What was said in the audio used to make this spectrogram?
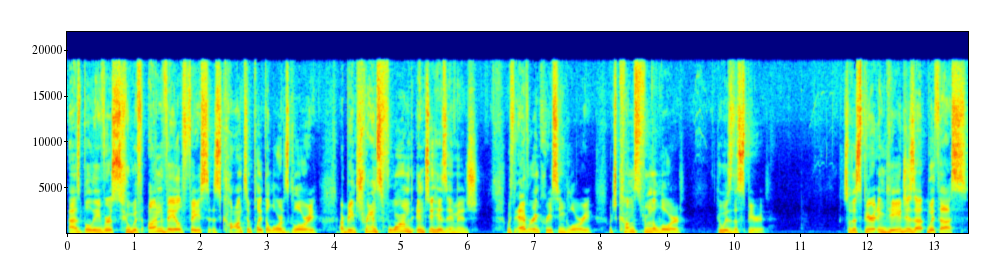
as believers who with unveiled faces contemplate the Lord's glory are being transformed into his image with ever increasing glory, which comes from the Lord, who is the Spirit. So the Spirit engages with us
